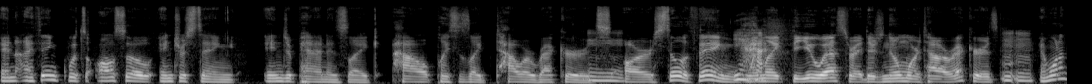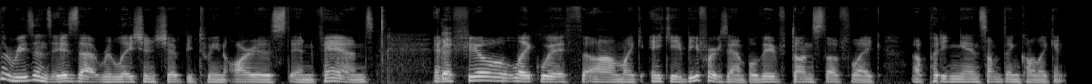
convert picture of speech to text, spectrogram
And I think what's also interesting in Japan is like how places like Tower Records are still a thing Mm. Yeah. when like the US, right? There's no more Tower Records. And one of the reasons is that relationship between artists and fans. And I feel like with um, like AKB, for example, they've done stuff like uh, putting in something called like an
